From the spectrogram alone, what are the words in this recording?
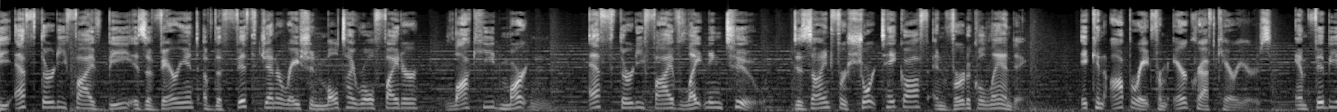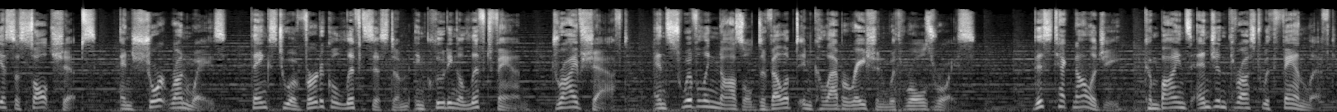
The F-35B is a variant of the fifth-generation multi-role fighter Lockheed Martin F-35 Lightning II, designed for short takeoff and vertical landing. It can operate from aircraft carriers, amphibious assault ships, and short runways thanks to a vertical lift system including a lift fan, drive shaft, and swiveling nozzle developed in collaboration with Rolls-Royce. This technology combines engine thrust with fan lift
